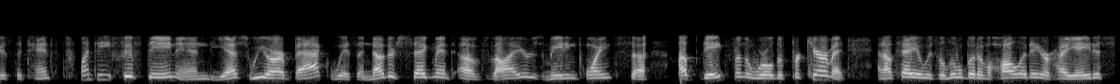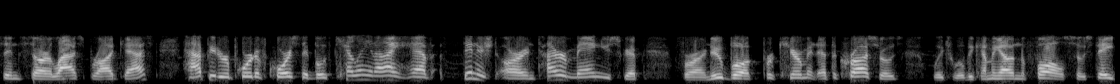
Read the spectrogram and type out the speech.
August the 10th, 2015. And yes, we are back with another segment of Buyers Meeting Points uh, update from the world of procurement. And I'll tell you, it was a little bit of a holiday or hiatus since our last broadcast. Happy to report, of course, that both Kelly and I have finished our entire manuscript for our new book, Procurement at the Crossroads, which will be coming out in the fall. So stay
